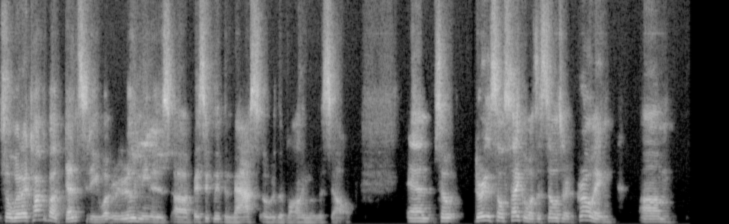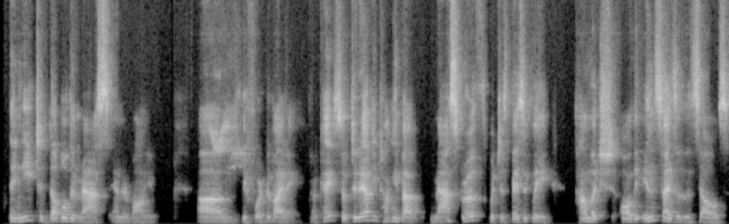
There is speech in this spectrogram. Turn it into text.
so when I talk about density, what we really mean is uh, basically the mass over the volume of the cell. And so during the cell cycle, as the cells are growing, um, they need to double their mass and their volume um, before dividing. Okay, so today I'll be talking about mass growth, which is basically how much all the insides of the cells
